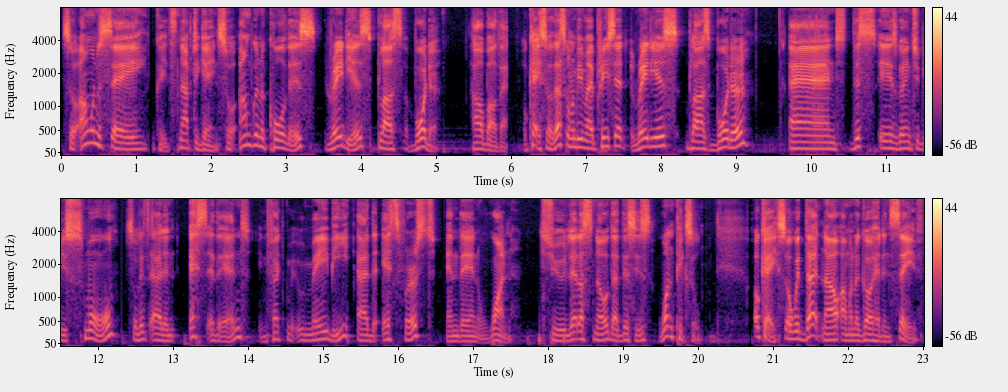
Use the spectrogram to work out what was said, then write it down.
So I'm going to say, okay, it snapped again. So I'm going to call this radius plus border. How about that? Okay, so that's going to be my preset radius plus border. And this is going to be small. So let's add an S at the end. In fact, maybe add the S first and then one to let us know that this is one pixel. Okay, so with that now, I'm to go ahead and save.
